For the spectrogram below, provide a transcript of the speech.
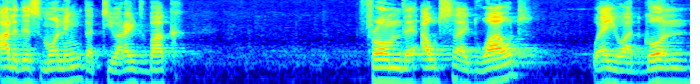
early this morning that you arrived back from the outside world where you had gone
